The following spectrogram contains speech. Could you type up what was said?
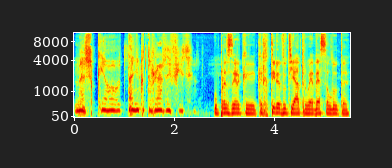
mas que eu tenho que tornar difícil. O prazer que, que retira do teatro é dessa luta.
